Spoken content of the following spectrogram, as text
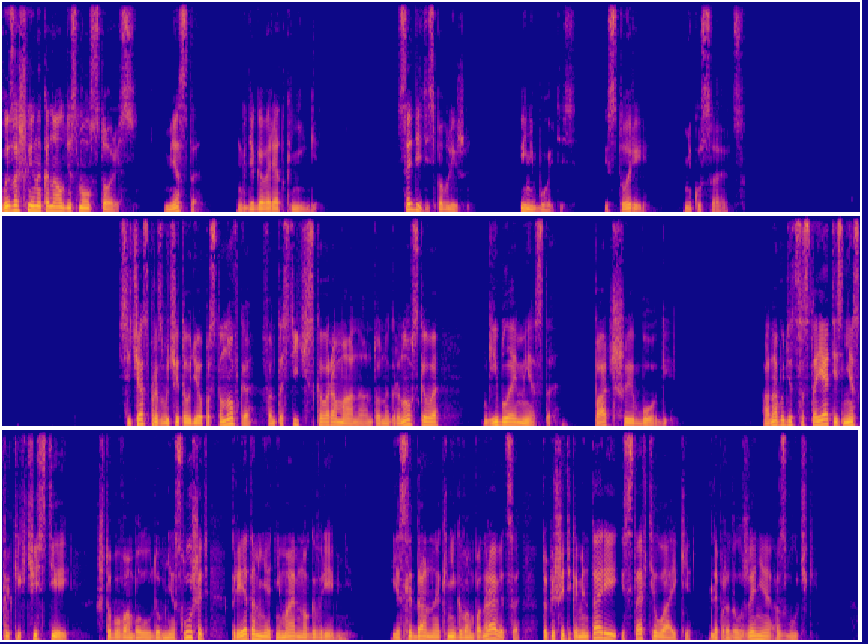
Вы зашли на канал Dismal Stories. Место, где говорят книги. Садитесь поближе. И не бойтесь. Истории не кусаются. Сейчас прозвучит аудиопостановка фантастического романа Антона Грановского «Гиблое место. Падшие боги». Она будет состоять из нескольких частей, чтобы вам было удобнее слушать, при этом не отнимая много времени. Если данная книга вам понравится, то пишите комментарии и ставьте лайки для продолжения озвучки.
